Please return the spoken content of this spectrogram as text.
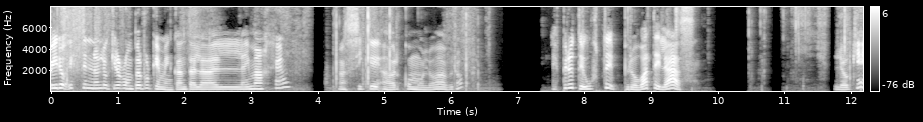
Pero este no lo quiero romper porque me encanta la, la imagen. Así que a ver cómo lo abro. Espero te guste. Probátelas. Loki.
